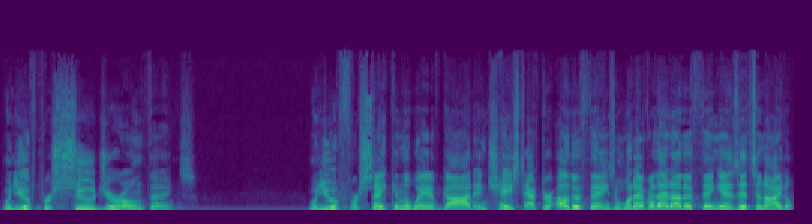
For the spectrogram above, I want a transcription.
when you have pursued your own things, when you have forsaken the way of God and chased after other things, and whatever that other thing is, it's an idol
